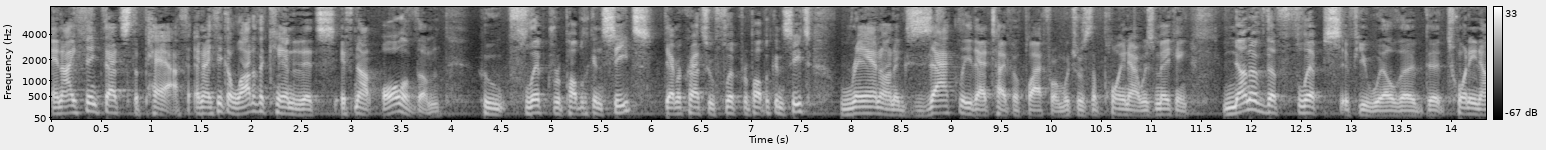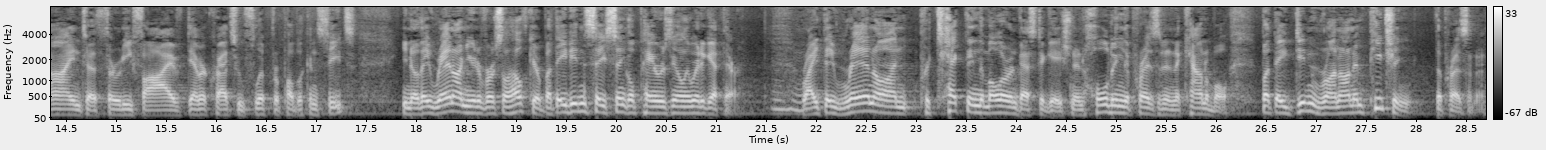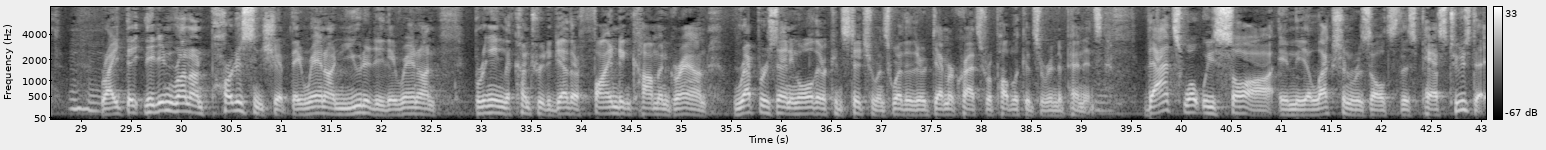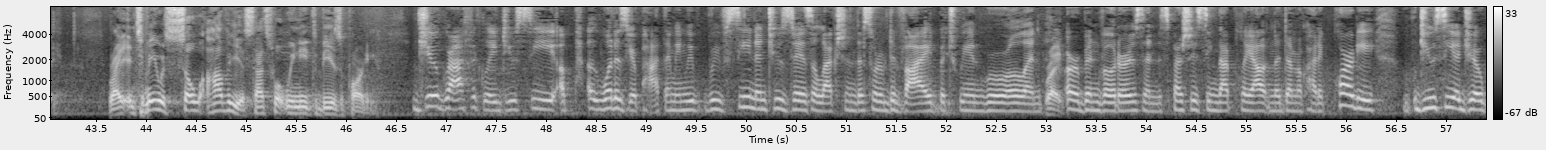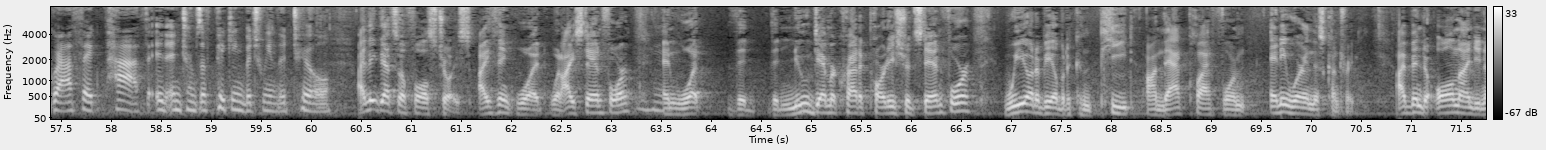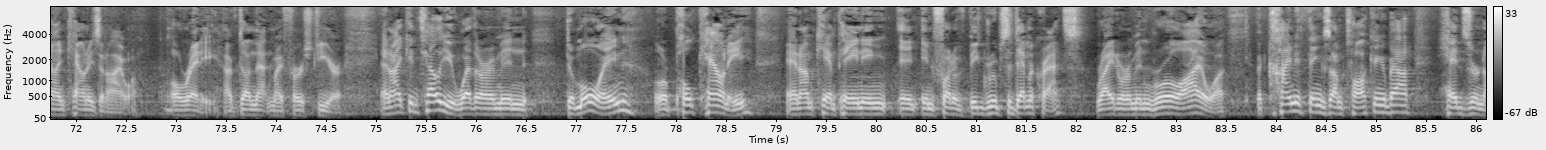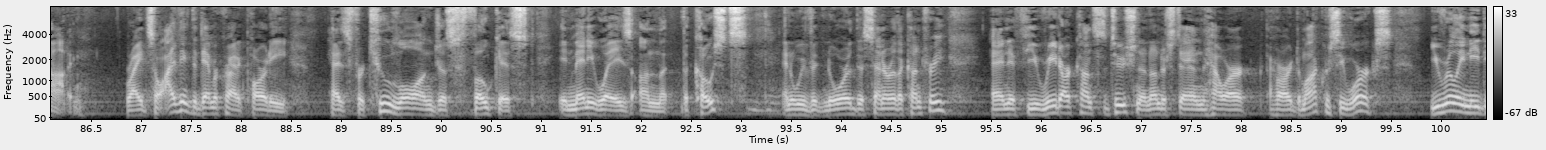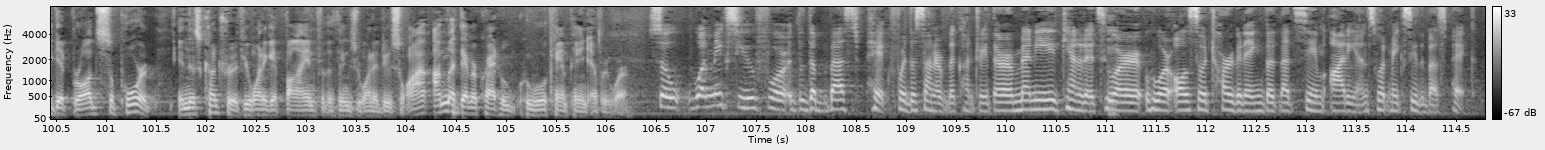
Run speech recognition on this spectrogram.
And I think that's the path. And I think a lot of the candidates, if not all of them, who flipped Republican seats, Democrats who flipped Republican seats, ran on exactly that type of platform, which was the point I was making. None of the flips, if you will, the, the 29 to 35 Democrats who flipped Republican seats, you know, they ran on universal health care, but they didn't say single payer is the only way to get there. Mm-hmm. Right? They ran on protecting the Mueller investigation and holding the president accountable, but they didn't run on impeaching the president. Mm-hmm. Right? They, they didn't run on partisanship. They ran on unity. They ran on bringing the country together, finding common ground, representing all their constituents, whether they're Democrats, Republicans, or independents. Mm-hmm. That's what we saw in the election results this past Tuesday. Right? And to me, it was so obvious that's what we need to be as a party geographically, do you see a, what is your path? I mean, we've, we've seen in Tuesday's election the sort of divide between rural and right. urban voters, and especially seeing that play out in the Democratic Party. Do you see a geographic path in, in terms of picking between the two? I think that's a false choice. I think what, what I stand for mm-hmm. and what the, the new Democratic Party should stand for, we ought to be able to compete on that platform anywhere in this country. I've been to all 99 counties in Iowa already. I've done that in my first year. And I can tell you whether I'm in Des Moines or Polk County and I'm campaigning in, in, front of big groups of Democrats, right, or I'm in rural Iowa, the kind of things I'm talking about, heads are nodding, right? So I think the Democratic Party has for too long just focused in many ways on the, the coasts, mm-hmm. and we've ignored the center of the country. And if you read our Constitution and understand how our, how our democracy works, you really need to get broad support in this country if you want to get buy-in for the things you want to do. So I, am a Democrat who, who will campaign everywhere. So what makes you for the best pick for the center of the country? There are many candidates who hmm. are who are also targeting the, that same audience. What makes you the best pick?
